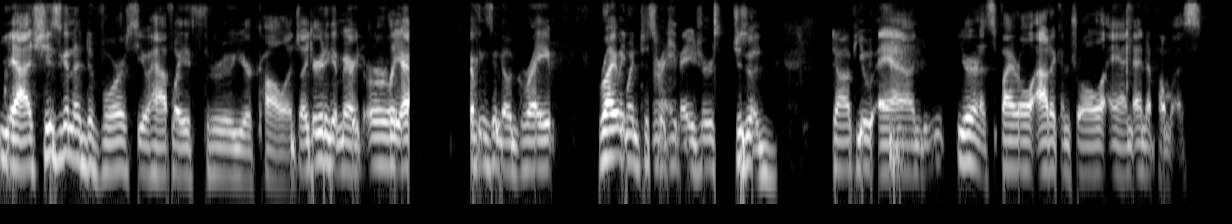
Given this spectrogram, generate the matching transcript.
Yeah, she's gonna divorce you halfway through your college. Like, you're gonna get married early everything's gonna go great. Right when you went to switch Right. majors, she's gonna dump you, and you're in a spiral out of control and end up homeless.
